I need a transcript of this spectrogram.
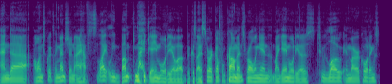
And uh, I wanted to quickly mention I have slightly bumped my game audio up because I saw a couple comments rolling in that my game audio is too low in my recordings.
